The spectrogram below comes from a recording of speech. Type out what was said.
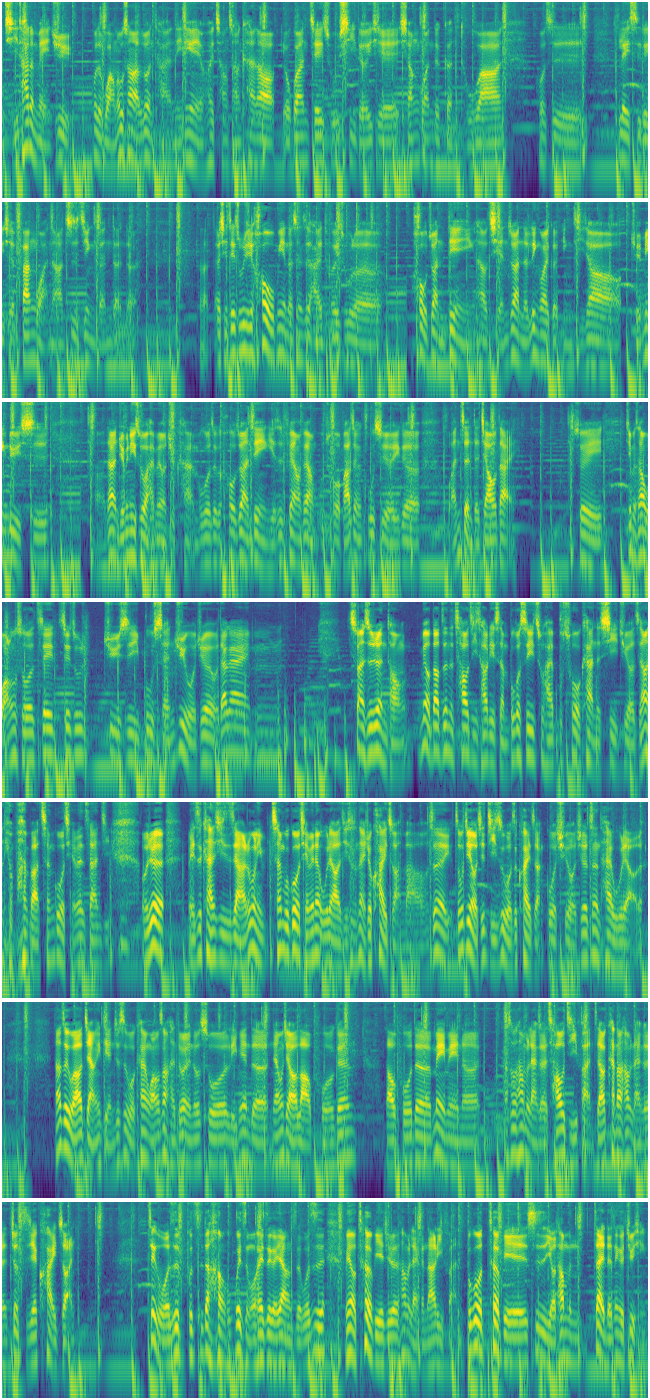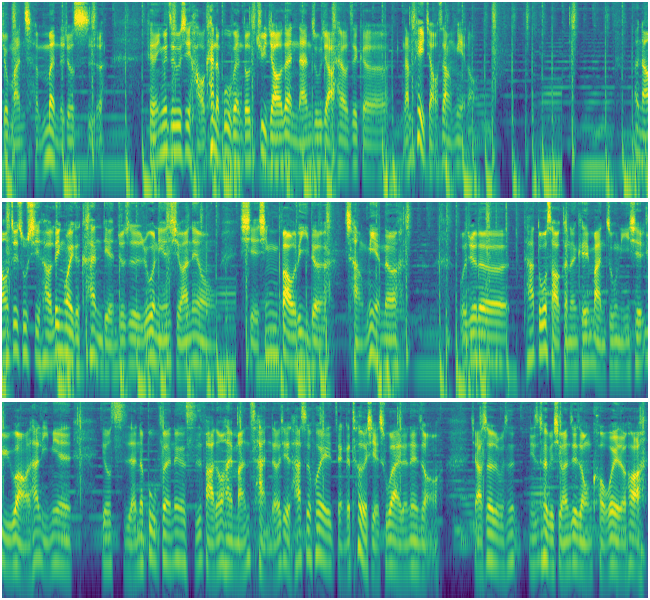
其他的美剧或者网络上的论坛，你一定也会常常看到有关这出戏的一些相关的梗图啊，或是类似的一些翻玩啊、致敬等等的。呃，而且这出戏后面呢，甚至还推出了后传电影，还有前传的另外一个影集叫《绝命律师》。啊，当然《绝命律师》我还没有去看，不过这个后传电影也是非常非常不错，把整个故事有一个完整的交代。所以基本上网络说这这出剧是一部神剧，我觉得我大概嗯算是认同，没有到真的超级超级神，不过是一出还不错看的戏剧哦。只要你有办法撑过前面三集，我觉得每次看戏是这样，如果你撑不过前面那无聊的集数，那你就快转吧。我真的中间有些集数我是快转过去，我觉得真的太无聊了。然后这个我要讲一点，就是我看网络上很多人都说里面的男主角老婆跟老婆的妹妹呢，他说他们两个超级烦，只要看到他们两个就直接快转。这个我是不知道 为什么会这个样子，我是没有特别觉得他们两个哪里烦，不过特别是有他们在的那个剧情就蛮沉闷的，就是了。可能因为这出戏好看的部分都聚焦在男主角还有这个男配角上面哦。然后这出戏还有另外一个看点，就是如果你很喜欢那种血腥暴力的场面呢，我觉得它多少可能可以满足你一些欲望。它里面有死人的部分，那个死法都还蛮惨的，而且它是会整个特写出来的那种。假设如果是你是特别喜欢这种口味的话，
